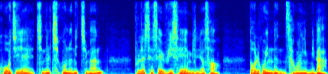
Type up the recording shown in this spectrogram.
고지에 진을 치고는 있지만 블레셋의 위세에 밀려서 떨고 있는 상황입니다.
